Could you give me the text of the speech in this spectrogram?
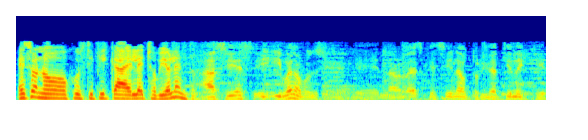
eso no justifica el hecho violento. Así es, y, bueno, pues eh, eh, la verdad es que sí, la autoridad tiene que,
